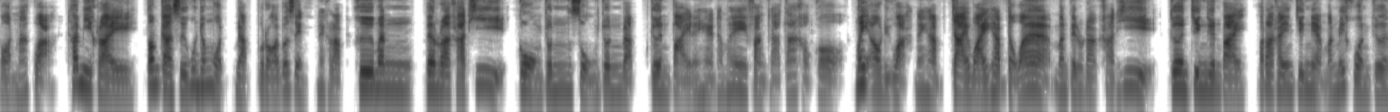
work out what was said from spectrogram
ปอนด์มากกว่าถ้ามีใครต้องการซื้อหุ้นทั้งหมดแบบร้อยเปอร์เซ็นต์นะครับ คือมันเป็นราคาที่โกงจนสูงจนแบบเกินไปนะฮะทำให้ฝั่งกาตาเขาก็ไม่เอาดีกว่านะครับ จ่ายไว้ครับ แต่ว่ามันเป็นราคาที่เกินจริงเกินไป ราคาจริงๆเนี่ยมันไม่ควรเกิน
